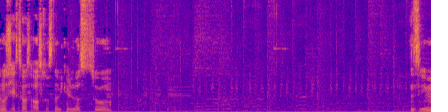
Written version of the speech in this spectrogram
Da muss ich extra was ausrüsten, habe ich keine Lust zu. Sieben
